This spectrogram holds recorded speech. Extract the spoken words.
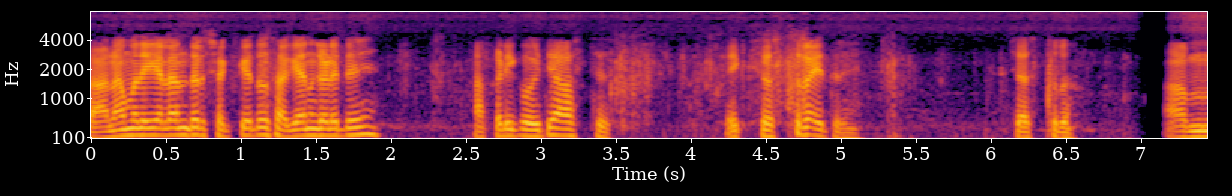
रानामध्ये गेल्यानंतर शक्यतो सगळ्यांकडे ते आकडी कोयते असतेच. एक शस्त्र आहे ते. शस्त्र. आम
